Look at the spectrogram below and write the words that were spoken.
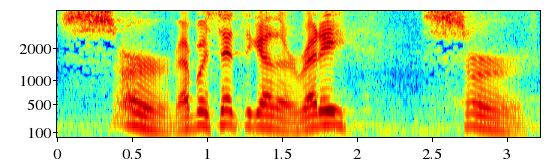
Serve. Everybody say it together. Ready? Serve.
